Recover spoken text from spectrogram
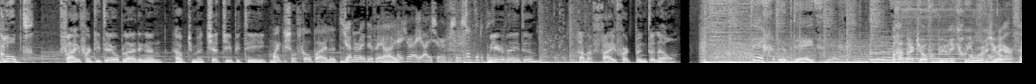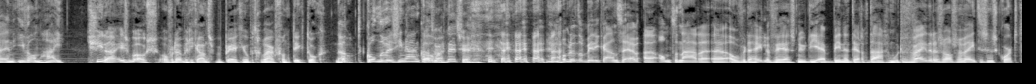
Klopt! Vijfhart IT-opleidingen helpt je met ChatGPT, Microsoft Copilot, Generative AI, Azure AI Services. meer weten? Ga naar vijfhart.nl. Tech Update. We gaan naar Joe van Buurik. Goedemorgen, Joe. Werven en Ivan, hi. China is boos over de Amerikaanse beperking op het gebruik van TikTok. Nou, Dat konden we zien dat aankomen. wou ik net zeggen. Omdat Amerikaanse eh, ambtenaren eh, over de hele VS nu die app binnen 30 dagen moeten verwijderen, zoals we weten sinds kort.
